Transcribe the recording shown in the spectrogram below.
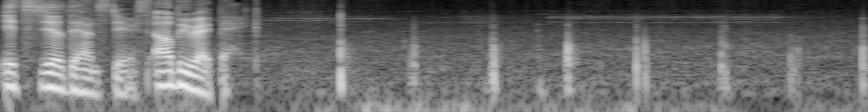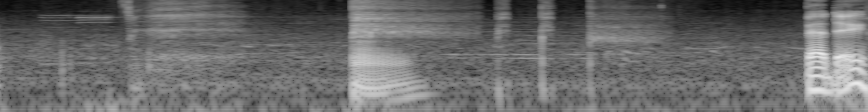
It's still downstairs. I'll be right back. Bad day.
